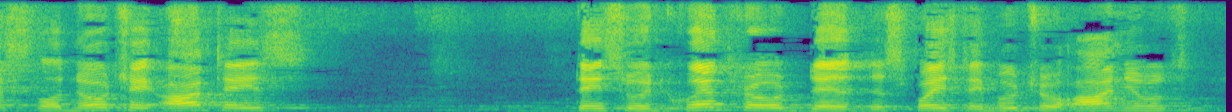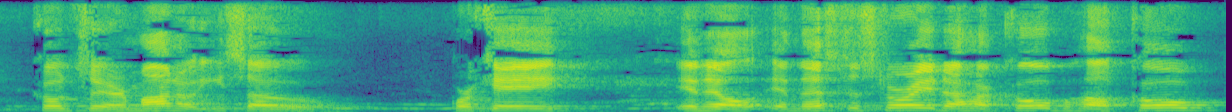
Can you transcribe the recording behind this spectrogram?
es la noche antes de su encuentro de- después de muchos años con su hermano Isaú. Porque en, el, esta historia de Jacob, Jacob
